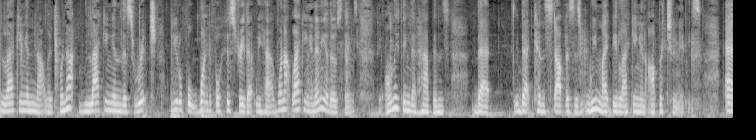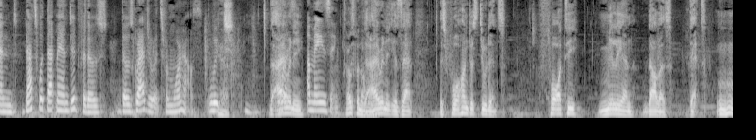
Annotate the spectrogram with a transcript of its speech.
lacking in knowledge. We're not lacking in this rich, beautiful, wonderful history that we have. We're not lacking in any of those things. The only thing that happens that that can stop us is we might be lacking in opportunities. And that's what that man did for those those graduates from Morehouse, which The was irony amazing. That was phenomenal. The irony is that it's 400 students, 40 million dollars debt. Mm-hmm.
